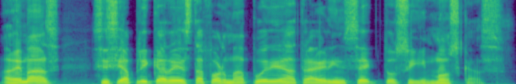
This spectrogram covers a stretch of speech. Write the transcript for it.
Además, si se aplica de esta forma puede atraer insectos y moscas.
